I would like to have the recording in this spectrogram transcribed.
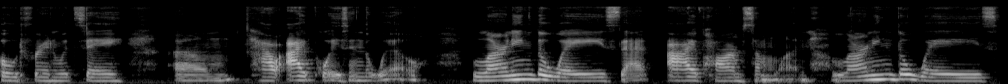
old friend would say, um, how I poison the well, learning the ways that I've harmed someone, learning the ways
